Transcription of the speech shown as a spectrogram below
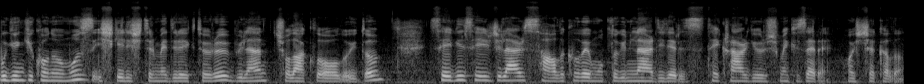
Bugünkü konuğumuz İş Geliştirme Direktörü Bülent Çolaklıoğlu'ydu. Sevgili seyirciler, sağlıklı ve mutlu günler dileriz. Tekrar görüşmek üzere. Hoşçakalın.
